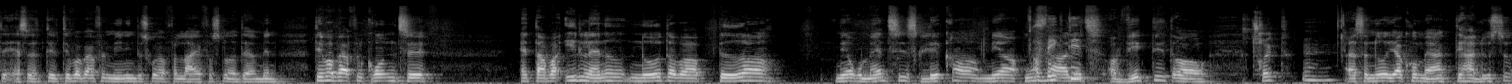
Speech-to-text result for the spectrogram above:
det, altså, det, det var i hvert fald meningen, det skulle være for live og sådan noget der, men det var i hvert fald grunden til, at der var et eller andet, noget der var bedre, mere romantisk, lækre, mere ufarligt og vigtigt og, vigtigt og trygt. Mm-hmm. Altså noget, jeg kunne mærke, det har jeg lyst til.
